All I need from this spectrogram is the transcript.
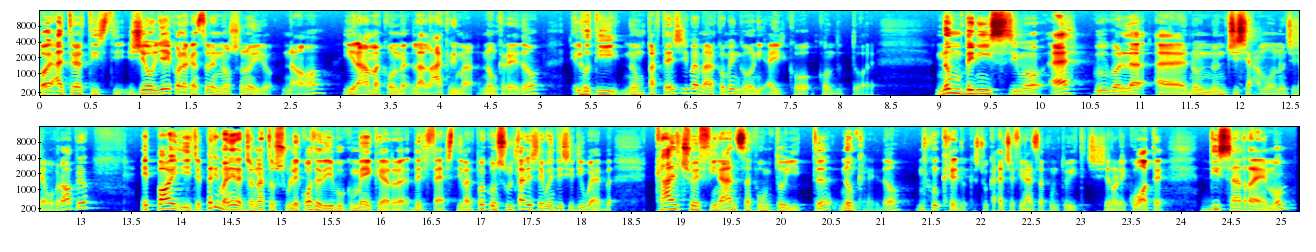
Poi altri artisti, Geolier con la canzone Non sono io, no. Irama con La lacrima, non credo. Elodie non partecipa e Marco Mengoni è il co-conduttore. Non benissimo, eh? Google, eh, non, non, ci siamo, non ci siamo proprio. E poi dice, per rimanere aggiornato sulle quote dei bookmaker del festival, puoi consultare i seguenti siti web, calcioefinanza.it, non credo, non credo che su calcioefinanza.it ci siano le quote di Sanremo,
